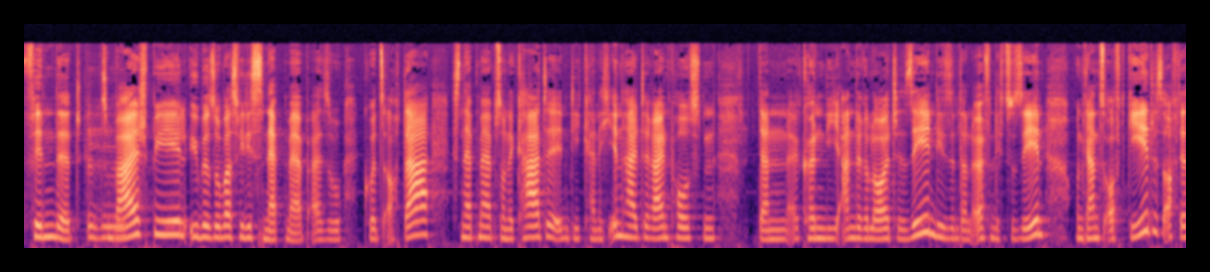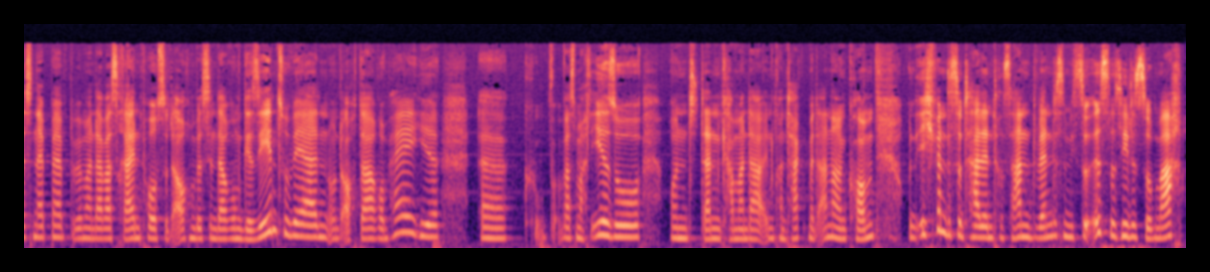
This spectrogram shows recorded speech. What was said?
findet. Mhm. Zum Beispiel über sowas wie die SnapMap. Also kurz auch da, SnapMap, so eine Karte, in die kann ich Inhalte reinposten dann äh, können die andere Leute sehen, die sind dann öffentlich zu sehen. Und ganz oft geht es auf der SnapMap, wenn man da was reinpostet, auch ein bisschen darum, gesehen zu werden und auch darum, hey, hier, äh, was macht ihr so? Und dann kann man da in Kontakt mit anderen kommen. Und ich finde es total interessant, wenn es nämlich so ist, dass sie das so macht,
